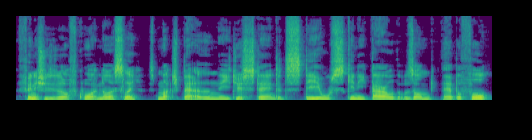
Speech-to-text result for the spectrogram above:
finishes it off quite nicely. It's much better than the just standard steel skinny barrel that was on there before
